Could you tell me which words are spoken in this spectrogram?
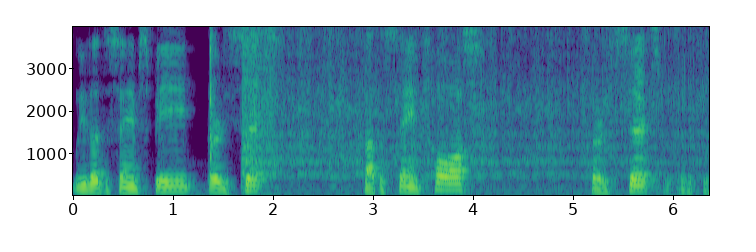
Leave that the same speed. 36. About the same toss. 36. It's a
